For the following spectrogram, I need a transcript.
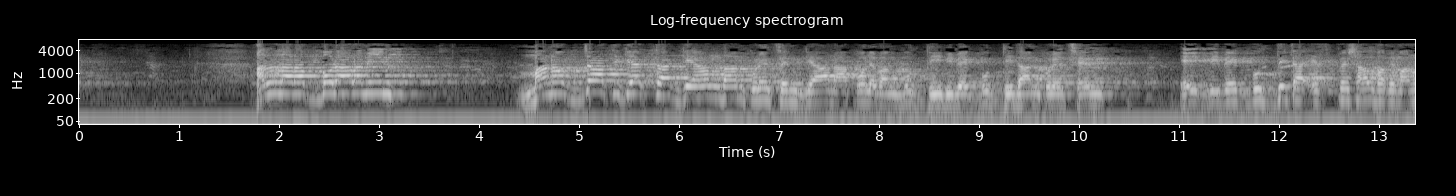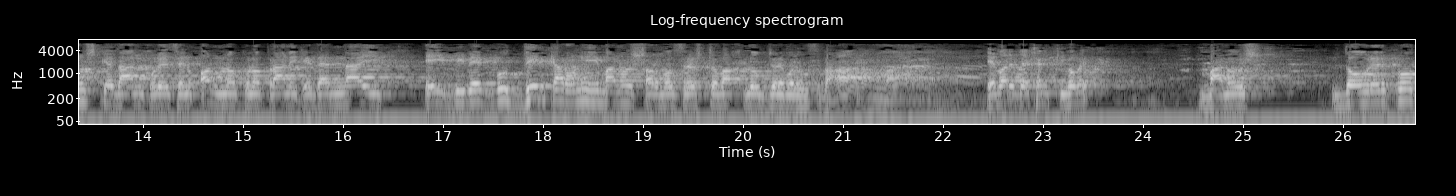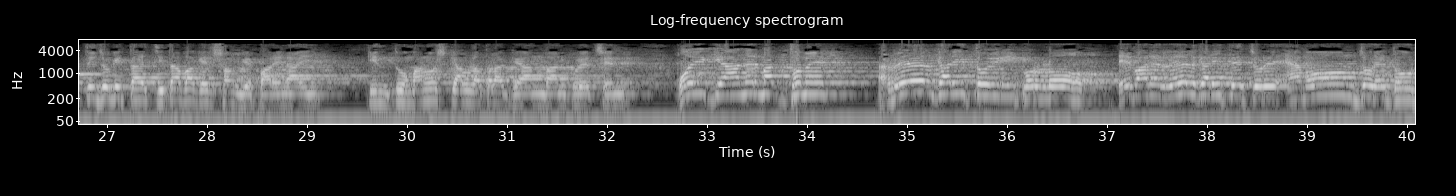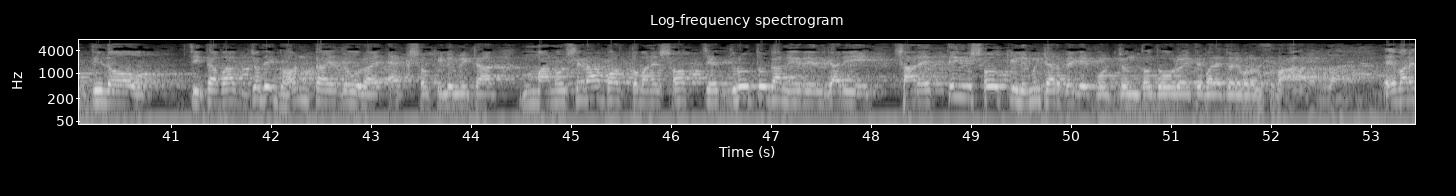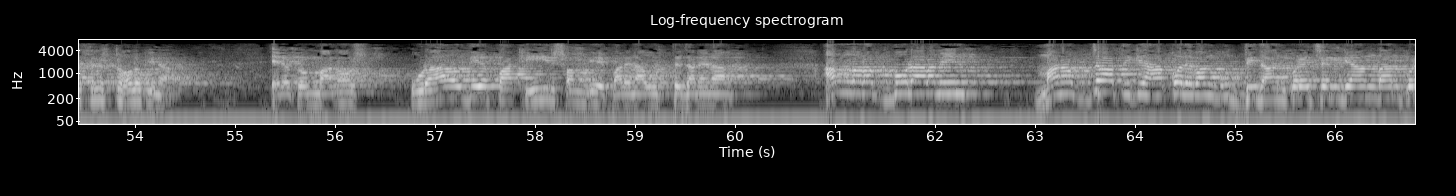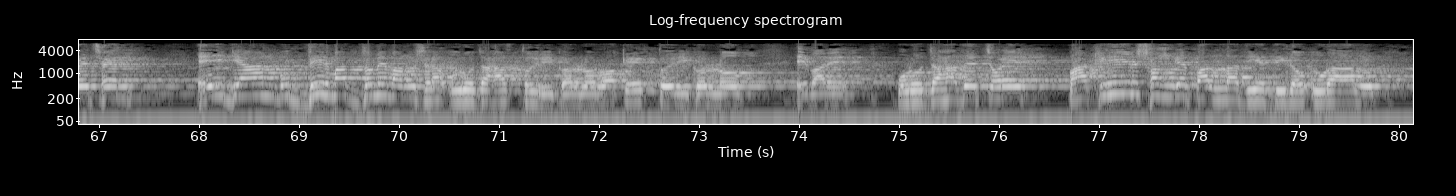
আল্লাহ রাব্বুল আলমিন মানব জাতিকে একটা জ্ঞান দান করেছেন, জ্ঞান, আকল এবং বুদ্ধি, বিবেক বুদ্ধি দান করেছেন। এই বিবেক বুদ্ধিটা স্পেশাল ভাবে মানুষকে দান করেছেন, অন্য কোন প্রাণীকে দেন নাই। এই বিবেক বুদ্ধির কারণেই মানুষ সর্বশ্রেষ্ঠ বা লোক জোরে বলুন এবারে দেখেন কীভাবে মানুষ দৌড়ের প্রতিযোগিতায় চিতাবাগের সঙ্গে পারে নাই। কিন্তু মানুষকে আল্লাহ তারা জ্ঞান দান করেছেন। ওই জ্ঞানের মাধ্যমে রেলগাড়ি তৈরি করল। এবারে রেলগাড়িতে চড়ে এমন জোরে দৌড় দিল। চিতাবাগ যদি ঘন্টায় দৌড়ায় একশো কিলোমিটার, মানুষেরা বর্তমানে সবচেয়ে দ্রুতগামী রেলগাড়ি সাড়ে তিনশো কিলোমিটার বেগে পর্যন্ত দৌড়াইতে পারে। জোরে বলেন আল্লাহ এবারে শ্রেষ্ঠ হল কিনা? এরকম মানুষ উড়াল দিয়ে পাখির সঙ্গে পারে না, উঠতে জানে না। আল্লাহ রব্বুল আলমিন মানব জাতিকে আকল এবং বুদ্ধি দান করেছেন, জ্ঞান দান করেছেন। এই জ্ঞান বুদ্ধির মাধ্যমে মানুষেরা উড়োজাহাজ তৈরি করল, রকেট তৈরি করল। এবারে উড়োজাহাজে চড়ে পাখির সঙ্গে পাল্লা দিয়ে দিল উড়াল।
